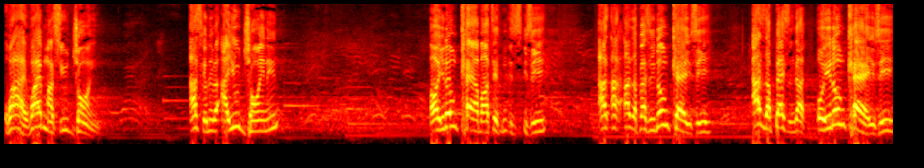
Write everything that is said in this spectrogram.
Why? Why must you join? Ask your neighbor, are you joining? Or you don't care about it, you see? As, the person, you don't care, you see? As a person that, oh, you don't care, you see?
